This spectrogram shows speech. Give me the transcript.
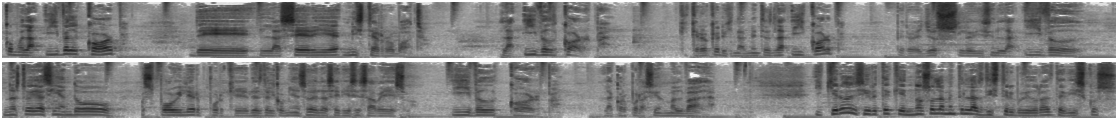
como la Evil Corp de la serie Mr. Robot la Evil Corp, que creo que originalmente es la E-Corp, pero ellos le dicen la Evil. No estoy haciendo spoiler porque desde el comienzo de la serie se sabe eso. Evil Corp, la corporación malvada. Y quiero decirte que no solamente las distribuidoras de discos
